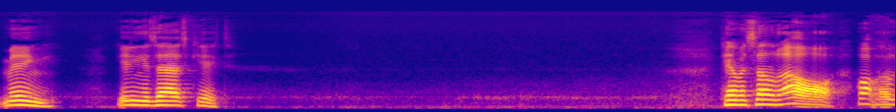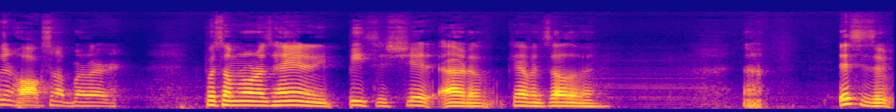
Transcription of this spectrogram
Ming getting his ass kicked. Kevin Sullivan, oh, Hulk Hogan hawks up, brother. Put something on his hand and he beats the shit out of Kevin Sullivan. Now, this is a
